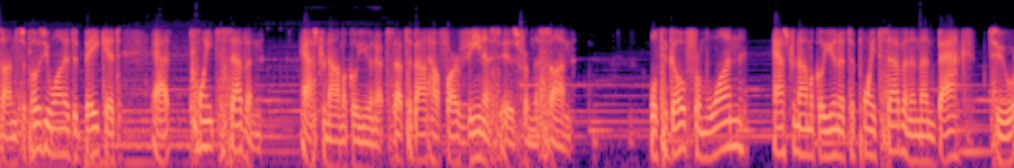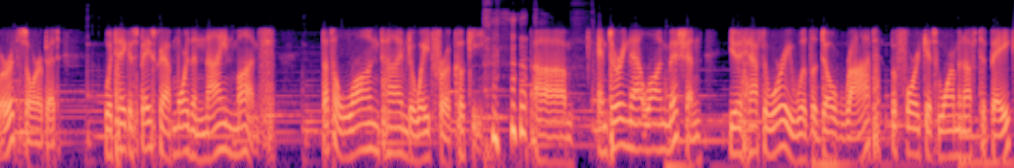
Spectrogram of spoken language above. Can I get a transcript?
sun, suppose you wanted to bake it at 0.7 astronomical units. That's about how far Venus is from the sun. Well, to go from one astronomical unit to 0.7 and then back to Earth's orbit would take a spacecraft more than nine months that's a long time to wait for a cookie. um, and during that long mission, you have to worry will the dough rot before it gets warm enough to bake?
